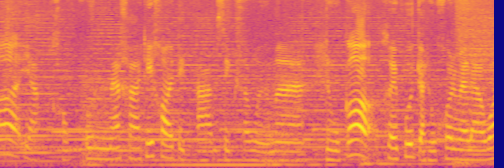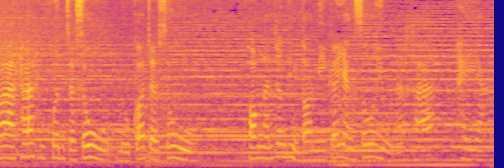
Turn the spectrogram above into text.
ก็อยากขอบคุณนะคะที่คอยติดตามสิกเสมอมา หนูก็เคยพูดกับทุกคนไว้แล้วว่า ถ้าทุกคนจะสู้หนูก็จะสู้ เพราะงั้นจนถึงตอนนี้ก็ยังสู้อยู่นะคะพยายาม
